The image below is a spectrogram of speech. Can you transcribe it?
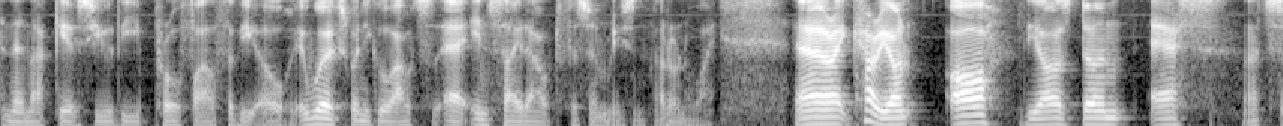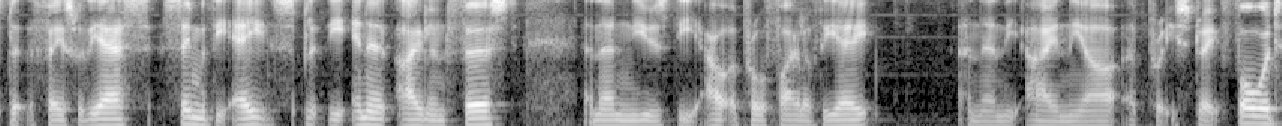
and then that gives you the profile for the O. It works when you go out uh, inside out for some reason. I don't know why. All right, carry on. R, the R's done. S, let's split the face with the S. Same with the A, split the inner island first, and then use the outer profile of the A. And then the I and the R are pretty straightforward.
